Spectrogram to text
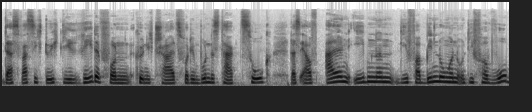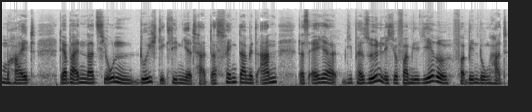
das, was sich durch die Rede von König Charles vor dem Bundestag zog, dass er auf allen Ebenen die Verbindungen und die Verwobenheit der beiden Nationen durchdekliniert hat. Das fängt damit an, dass er ja die persönliche, familiäre Verbindung hat.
